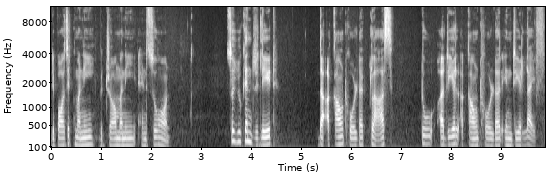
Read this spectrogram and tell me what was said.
deposit money, withdraw money and so on. So you can relate the account holder class to a real account holder in real life.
